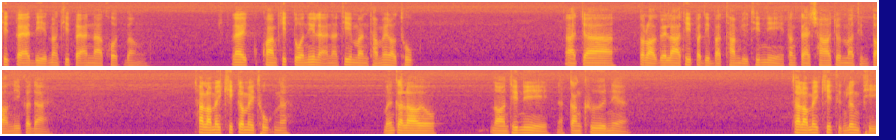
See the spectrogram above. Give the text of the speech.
คิดไปอดีตบ้างคิดไปอนาคตบ้าง และความคิดตัวนี้แหละนะที่มันทำให้เราทุกข์อาจจะตลอดเวลาที่ปฏิบัติธรรมอยู่ที่นี่ ตั้งแต่เช้าจนมาถึงตอนนี้ก็ได้ ถ้าเราไม่คิดก็ไม่ทุกข์นะ เหมือนกับเรานอนที่นี่นะกลางคืนเนี่ย ถ้าเราไม่คิดถึงเรื่องผี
